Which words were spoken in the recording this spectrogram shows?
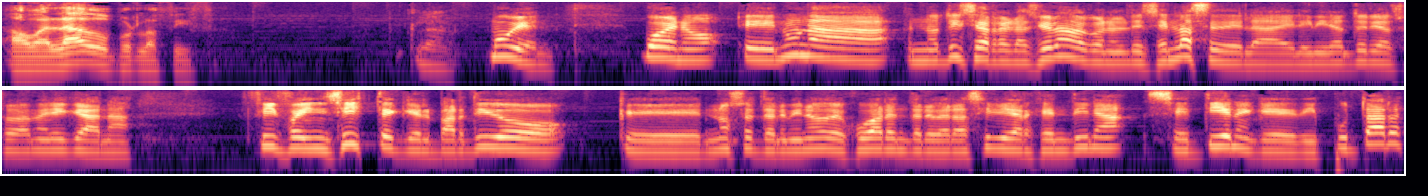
avalado por la FIFA. Claro. Muy bien. Bueno, en una noticia relacionada con el desenlace de la eliminatoria sudamericana, FIFA insiste que el partido que no se terminó de jugar entre Brasil y Argentina se tiene que disputar.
